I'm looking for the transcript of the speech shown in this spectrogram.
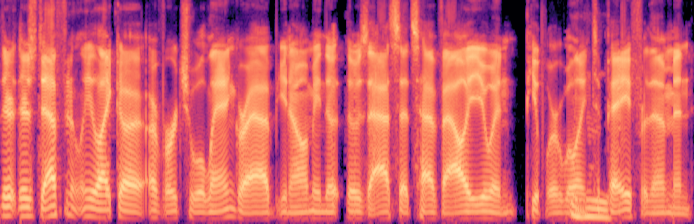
there, there's definitely like a, a, virtual land grab. You know, I mean, th- those assets have value, and people are willing mm-hmm. to pay for them. And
